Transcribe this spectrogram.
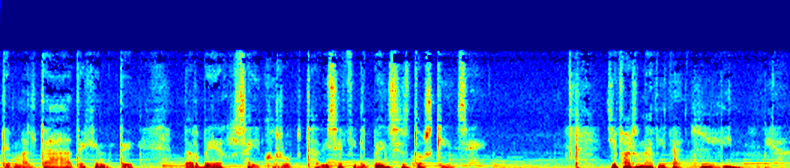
de maldad, de gente perversa y corrupta, dice Filipenses 2.15. Llevar una vida limpia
